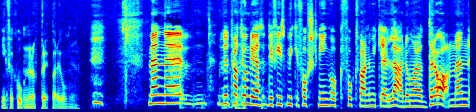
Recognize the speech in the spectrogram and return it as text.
infektionen upprepade gånger. Men eh, vi pratar om det, det finns mycket forskning och fortfarande mycket lärdomar att dra. Men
